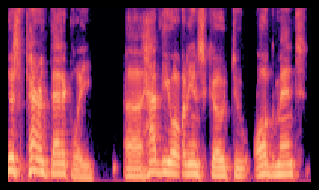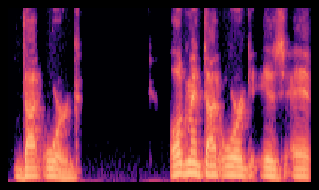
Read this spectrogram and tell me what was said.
Just parenthetically, uh, have the audience go to augment.org. Augment.org is a,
